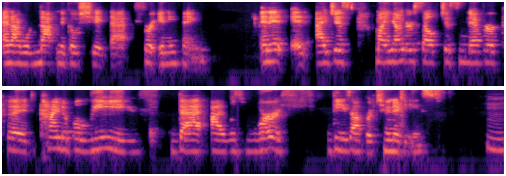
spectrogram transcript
And I will not negotiate that for anything. And it, it, I just, my younger self just never could kind of believe that I was worth these opportunities. Hmm.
